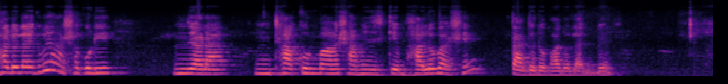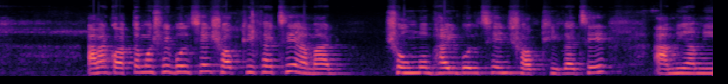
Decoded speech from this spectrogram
ভালো লাগবে। আশা করি যারা ঠাকুরমা স্বামীজিকে ভালোবাসেন, তাদেরও ভালো লাগবে। আমার কর্তামশাই বলছেন, সব ঠিক আছে। আমার সৌম্য ভাই বলছেন, সব ঠিক আছে। আমি আমি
